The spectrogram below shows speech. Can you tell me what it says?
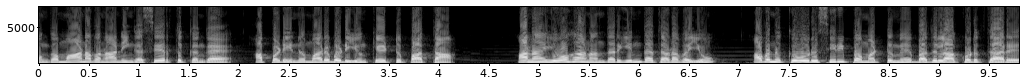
உங்க மாணவனா நீங்க சேர்த்துக்கங்க அப்படின்னு மறுபடியும் கேட்டு பார்த்தான். ஆனா யோகானந்தர் இந்த தடவையும் அவனுக்கு ஒரு சிரிப்பை மட்டுமே பதிலா கொடுத்தாரு.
